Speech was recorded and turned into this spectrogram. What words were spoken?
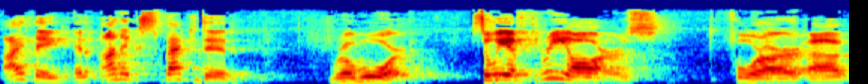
I think, an unexpected reward. So we have three R's for our uh,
